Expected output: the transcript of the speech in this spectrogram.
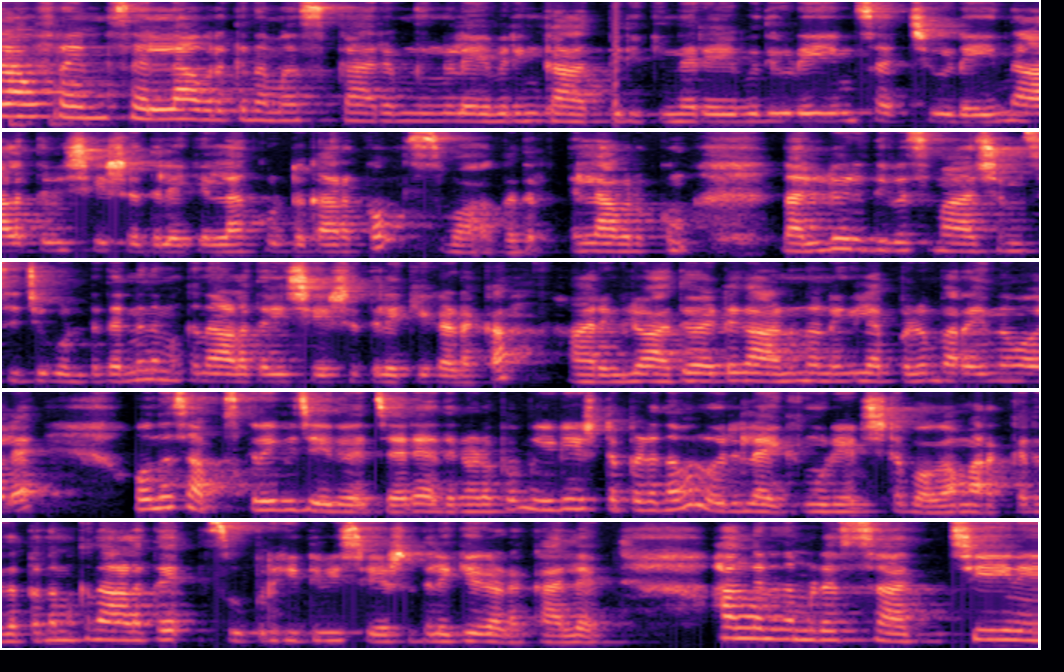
ഹലോ ഫ്രണ്ട്സ് എല്ലാവർക്കും നമസ്കാരം. നിങ്ങൾ ഏവരും കാത്തിരിക്കുന്ന രേവതിയുടെയും സച്ചിയുടെയും നാളത്തെ വിശേഷത്തിലേക്ക് എല്ലാ കൂട്ടുകാർക്കും സ്വാഗതം. എല്ലാവർക്കും നല്ലൊരു ദിവസം ആശംസിച്ചുകൊണ്ട് തന്നെ നമുക്ക് നാളത്തെ വിശേഷത്തിലേക്ക് കിടക്കാം. ആരെങ്കിലും ആദ്യമായിട്ട് കാണുന്നുണ്ടെങ്കിൽ എപ്പോഴും പറയുന്ന പോലെ ഒന്ന് സബ്സ്ക്രൈബ് ചെയ്ത് വെച്ചാൽ അതിനോടൊപ്പം വീഡിയോ ഇഷ്ടപ്പെടുന്നവർ ഒരു ലൈക്കും കൂടി അടിച്ചിട്ട് പോകാൻ മറക്കരുത്. അപ്പം നമുക്ക് നാളത്തെ സൂപ്പർ ഹിറ്റ് വിശേഷത്തിലേക്ക് കിടക്കാം അല്ലേ? അങ്ങനെ നമ്മുടെ സച്ചിനെ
